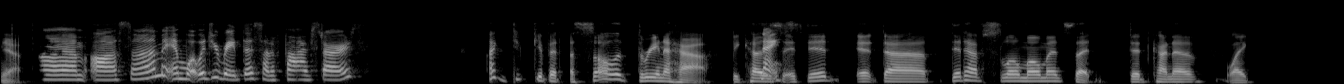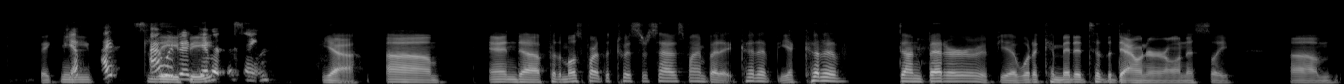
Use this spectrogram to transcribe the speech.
Yeah. Um, awesome. And what would you rate this out of five stars? I do give it a solid three and a half because Nice. it did it uh did have slow moments that did kind of like make me Yep, I- sleepy. I would give it the same. Yeah. Um and uh for the most part the twists are satisfying, but it could have you could have done better if you would have committed to the downer, honestly. Um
